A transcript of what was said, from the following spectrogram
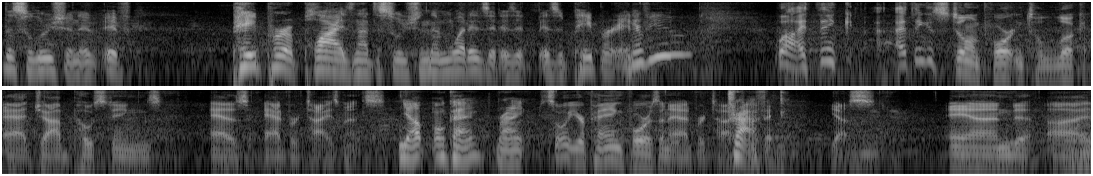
the solution if, if pay per apply is not the solution, then what is it? Is it is it paper interview? Well, I think I think it's still important to look at job postings as advertisements. Yep. Okay. Right. So what you're paying for is an advertisement. Traffic. Yes. And uh,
